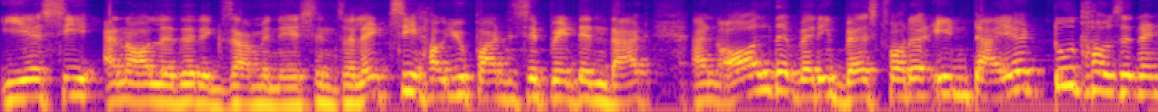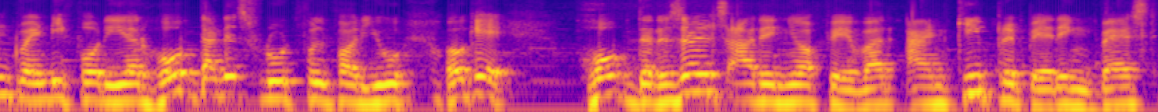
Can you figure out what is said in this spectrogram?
ese and all other examinations. So let's see how you participate in that and all the very best for the entire 2024 year. Hope that is fruitful for you. Okay hope the results are in your favor and keep preparing best.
